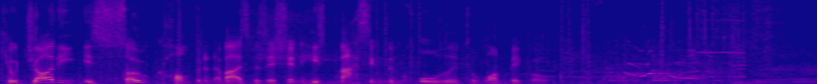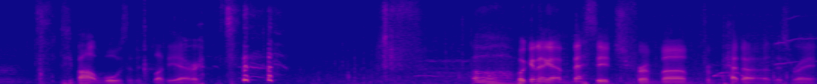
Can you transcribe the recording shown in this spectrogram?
Kiljardi is so confident about his position, he's massing them all into one big ball. the amount of walls in this bloody area. oh, we're going to get a message from um, from Peta at this rate.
